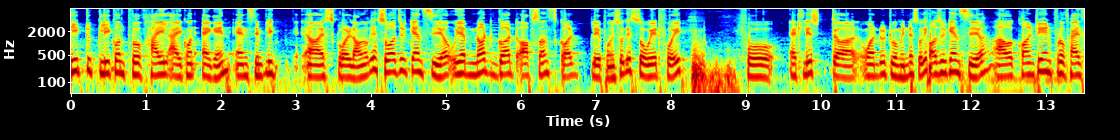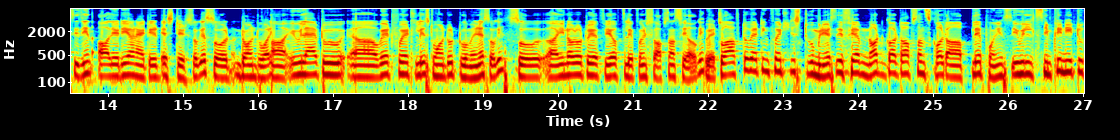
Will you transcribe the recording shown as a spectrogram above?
need to click on profile icon again and simply uh, scroll down okay? So as you can see here we have not got options called play points okay? So wait for it. For at least uh, one to two minutes okay? As you can see here our country and profiles is in already united states okay? So don't worry. Uh, you will have to uh, wait for at least one to two minutes okay? So uh, in order to have your play points options here okay? Wait. So after waiting for at least two minutes if you have not got options called uh, play points you will simply need to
